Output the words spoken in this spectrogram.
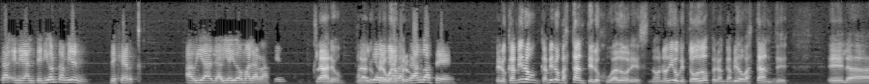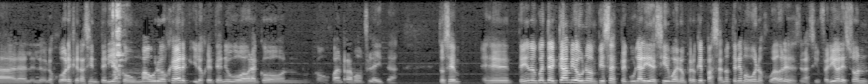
En el anterior también de Herc había, le había ido mal a Racing. Claro, claro. Pero bueno, pero, hace. pero cambiaron, cambiaron bastante los jugadores. No, no digo que todos, pero han cambiado bastante. Eh, la- la- la- los jugadores que Racing tenía con Mauro Herc y los que tenía hubo ahora con, con Juan Ramón Fleita. Entonces, eh, teniendo en cuenta el cambio, uno empieza a especular y decir, bueno, pero ¿qué pasa? ¿No tenemos buenos jugadores en las inferiores? ¿Son,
